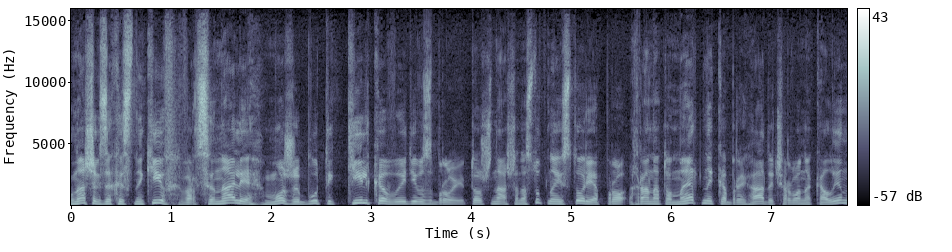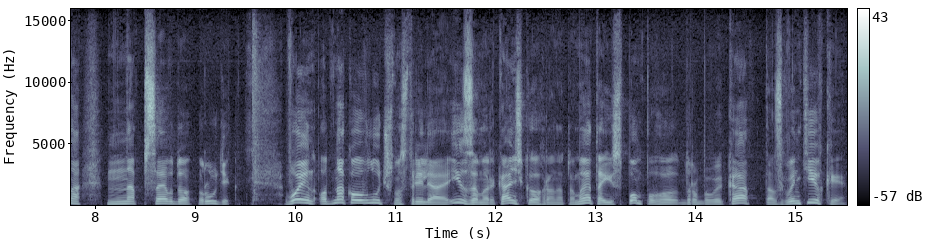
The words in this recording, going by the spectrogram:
У наших захисників в арсеналі може бути кілька видів зброї. Тож наша наступна історія про гранатометника бригади Червона калина на псевдо Рудік. Воїн однаково влучно стріляє із американського гранатомета, із помпового дробовика та з гвинтівки.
